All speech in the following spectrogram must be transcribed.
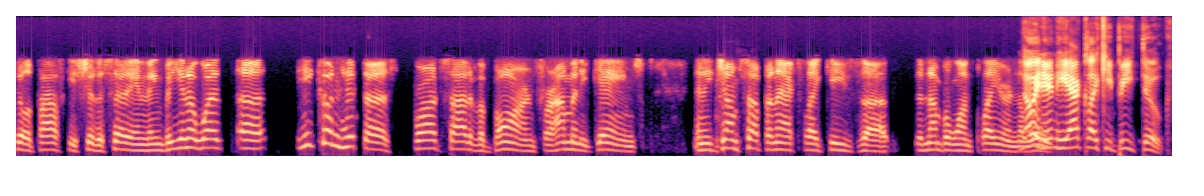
Filipowski, should have said anything, but you know what? Uh, he couldn't hit the broadside of a barn for how many games, and he jumps up and acts like he's uh, the number one player in the no, league. he didn't. He acted like he beat Duke.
